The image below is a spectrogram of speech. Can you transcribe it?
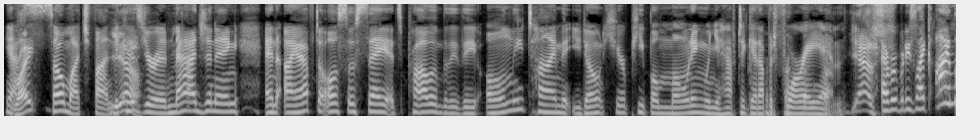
yes. Right? So much fun Yeah. because you're imagining. And I have to also say, it's probably the only time that you don't hear people moaning when you have to get up at 4 a.m. Yes. Everybody's like, I'm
